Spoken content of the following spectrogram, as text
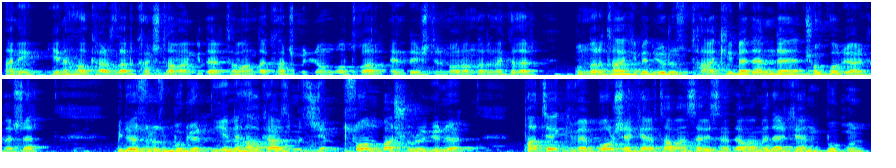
hani yeni halka arzlar kaç tavan gider, tavanda kaç milyon lot var, el değiştirme oranları ne kadar bunları takip ediyoruz. Takip eden de çok oluyor arkadaşlar. Biliyorsunuz bugün yeni halka arzımız için son başvuru günü Patek ve Bor Şeker tavan serisine devam ederken bugün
